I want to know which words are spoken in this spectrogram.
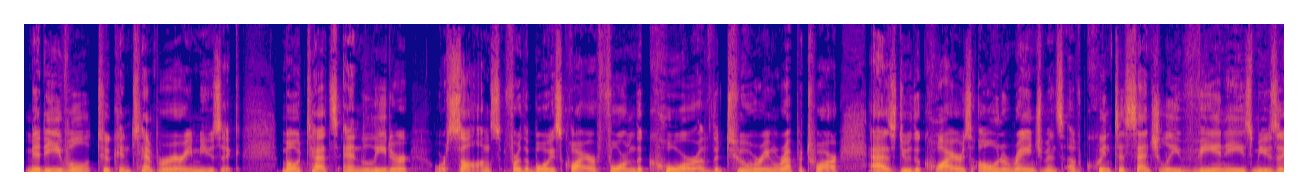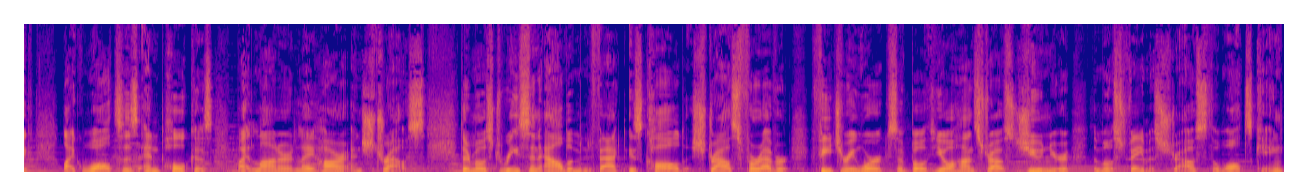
medieval to contemporary music. Motets and lieder, or songs, for the boys' choir form the core of the touring repertoire, as do the choir's own arrangements of quintessentially Viennese music like waltzes and polkas by Lanner, Lehar, and Strauss. Their most recent album, in fact, is called Strauss Forever, featuring works of both Johann Strauss Jr., the most famous Strauss, the Waltz King,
